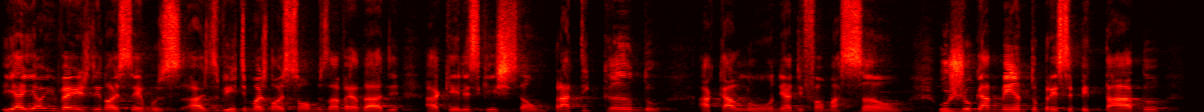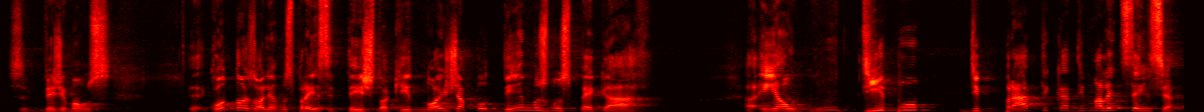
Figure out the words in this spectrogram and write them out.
E aí, ao invés de nós sermos as vítimas, nós somos, na verdade, aqueles que estão praticando a calúnia, a difamação, o julgamento precipitado. Veja, irmãos, quando nós olhamos para esse texto aqui, nós já podemos nos pegar ah, em algum tipo de prática de maledicência.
